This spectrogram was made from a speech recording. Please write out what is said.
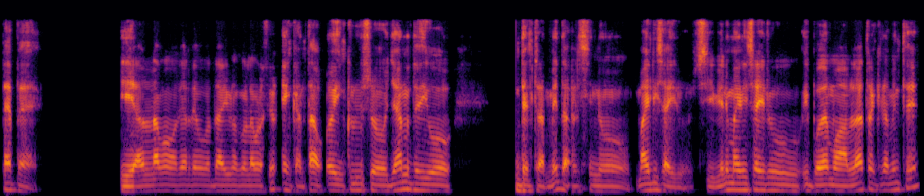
Pepe, y hablamos de Arte Bogotá y una colaboración, encantado. O incluso, ya no te digo del trans metal, sino Miley Cyrus. Si viene Miley Cyrus y podemos hablar tranquilamente,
